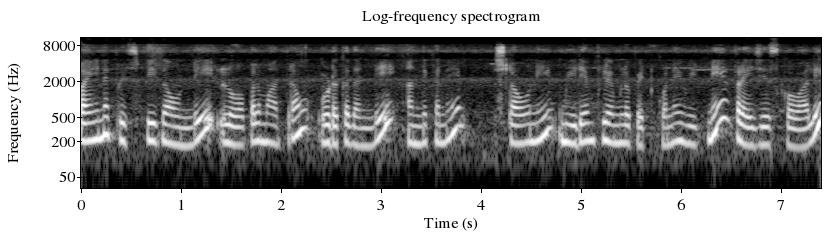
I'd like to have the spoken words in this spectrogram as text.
పైన క్రిస్పీగా ఉండి లోపల మాత్రం ఉడకదండి. అందుకనే స్టవ్ని మీడియం ఫ్లేమ్లో పెట్టుకొని వీటిని ఫ్రై చేసుకోవాలి.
